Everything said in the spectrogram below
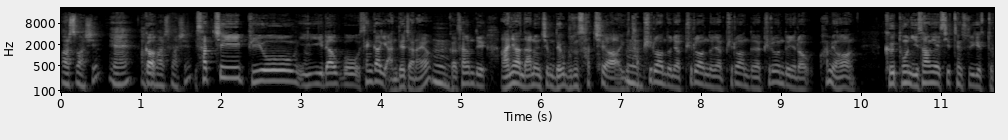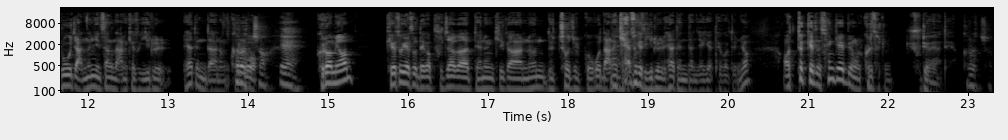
말씀하신 예 아까 그러니까 말씀하신 사치 비용이라고 생각이 안 되잖아요. 음. 그러니까 사람들이 아니야 나는 지금 내가 무슨 사치야 이거 음. 다 필요한 돈이야 필요한 돈이야 필요한 돈이야 필요한 돈이라고 하면 그 돈 이상의 시스템 수익이 들어오지 않는 이상 나는 계속 일을 해야 된다는 거고. 그렇죠. 예. 그러면 계속해서 내가 부자가 되는 기간은 늦춰질 거고 나는 예. 계속해서 일을 해야 된다는 얘기가 되거든요. 어떻게든 생계 비용을 그래서 좀 줄여야 돼요. 그렇죠.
